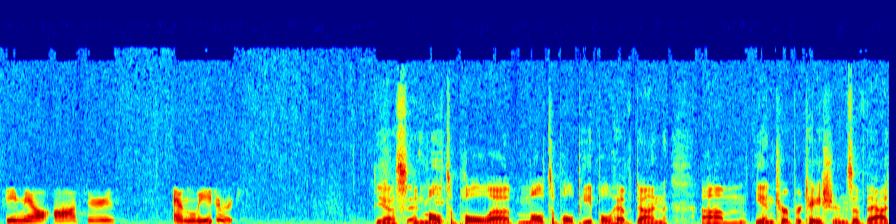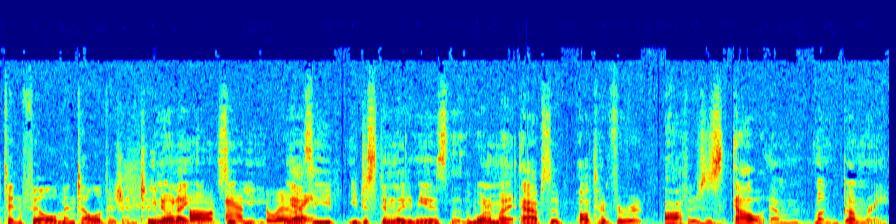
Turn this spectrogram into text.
female authors and leaders. Yes, and multiple uh, multiple people have done um, interpretations of that in film and television too. You know, and I Oh, so you, absolutely. Nancy, you, you just stimulated me. Is one of my absolute all-time favorite authors is L. M. Montgomery,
